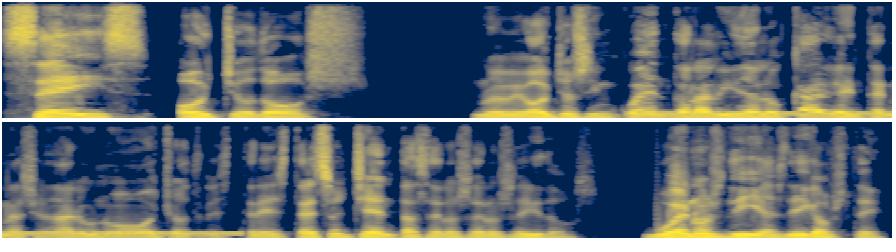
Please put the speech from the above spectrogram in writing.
682 9850, la línea local y la internacional 1833-380-0062. Buenos días, diga usted.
